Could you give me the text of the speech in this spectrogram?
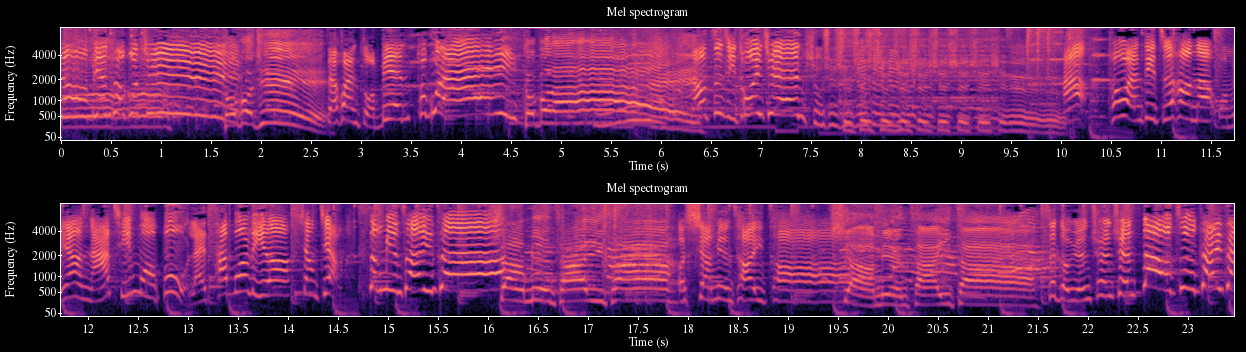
右边拖过去。拖过去，再换左边拖过来，拖过来，然后自己拖一圈，咻咻咻咻咻咻咻咻咻咻咻。好，拖完地之后呢，我们要拿起抹布来擦玻璃了，像这样，上面擦一擦，上面擦一擦，呃，下面擦一擦，下面擦一擦，这个圆圈圈到处擦一擦，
